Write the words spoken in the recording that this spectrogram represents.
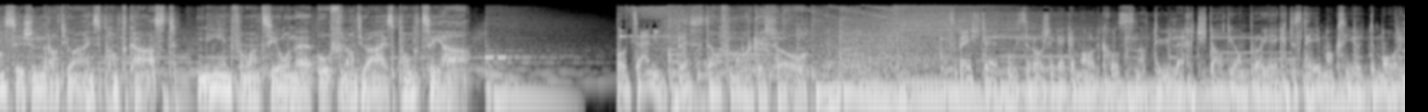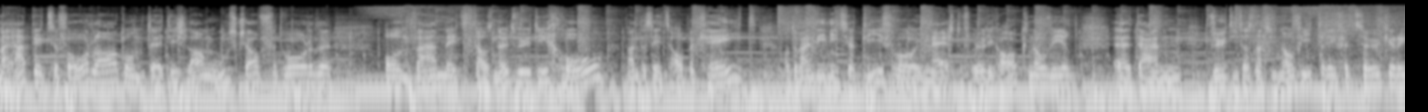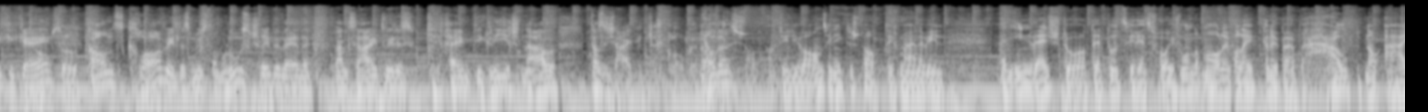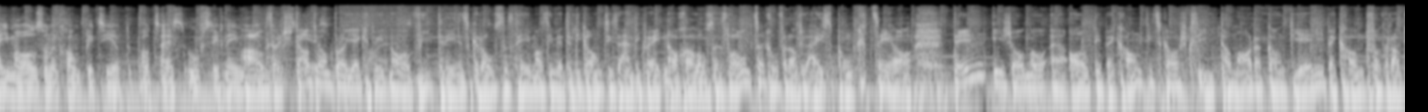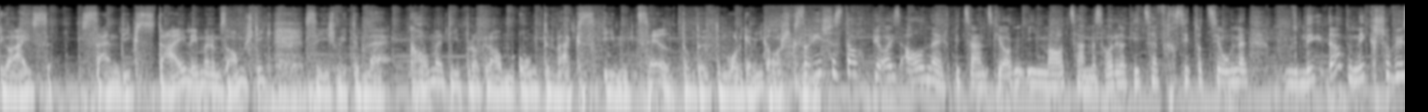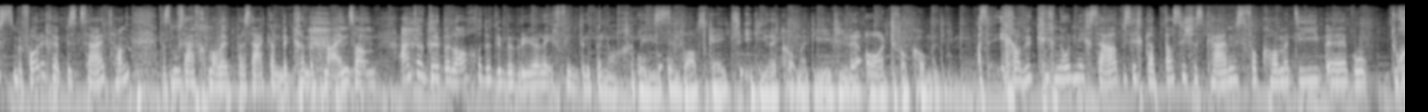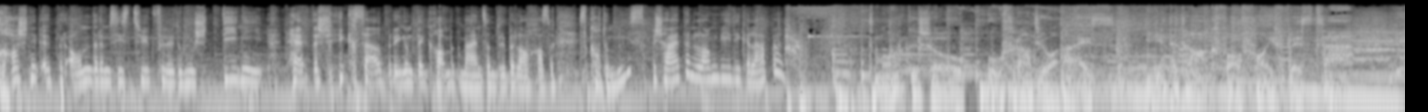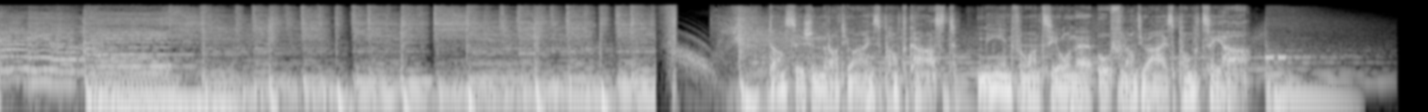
Das ist ein Radio 1 Podcast. Mehr Informationen auf radio1.ch. Best auf Morgenshow. Das Beste aus Roger gegen Markus, natürlich das Stadionprojekt, das Thema heute Morgen. Man hat jetzt eine Vorlage und äh, die ist lange ausgeschafft worden. Und wenn jetzt das nicht würde kommen, wenn das jetzt runtergeht, oder wenn die Initiative, die im nächsten Frühling angenommen wird, äh, dann würde das natürlich noch weitere Verzögerungen geben. Absolut. Ganz klar, weil das müsste einmal ausgeschrieben werden. Wenn gesagt wird, es käme gleich schnell, das ist eigentlich gelogen, Ja, oder? das schadet natürlich wahnsinnig der Stadt. Ich meine, weil ein Investor, der tut sich jetzt 500 Mal überlegen, ob er überhaupt noch einmal so einen komplizierten Prozess auf sich nimmt. Also, das Stadionprojekt wird noch weiterhin ein grosses Thema sein, wenn ihr die ganze Sendung nachhören wollt. Es lohnt sich auf radio1.ch. Dann war auch noch eine alte Bekannte zu Gast, Tamara Cantieni, bekannt von Radio 1 Sendung Style, immer am Samstag. Sie ist mit einem Comedy-Programm unterwegs im Zelt und heute Morgen mein Gast. So gewesen. ist es doch bei uns allen. Ich bin 20 Jahre mit meinem Mann zusammen. Sorry, da gibt es einfach Situationen, ja, du nichts schon wissen, bevor ich etwas gesagt habe. Das muss einfach mal jemand sagen und dann können wir gemeinsam entweder darüber lachen oder darüber brüllen. Ich finde darüber lachen Um, besser. um was geht es in deiner Comedy, in deiner Art von Comedy? Also ich habe wirklich nur mich selber. Ich glaube, das ist das Geheimnis von Comedy, äh, wo du kannst nicht jemand anderem sein Zeug füllen. Du musst deine harten Schicksal bringen und dann kann man gemeinsam darüber lachen. Also es geht um mein bescheidenes, langweiliges Leben. Die Morgenshow auf Radio 1. Jeden Tag von 5 bis 10. Das ist ein Radio 1 Podcast. Mehr Informationen auf radio1.ch.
